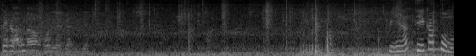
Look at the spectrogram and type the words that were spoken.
te capo. Pihinat, te capo mo.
